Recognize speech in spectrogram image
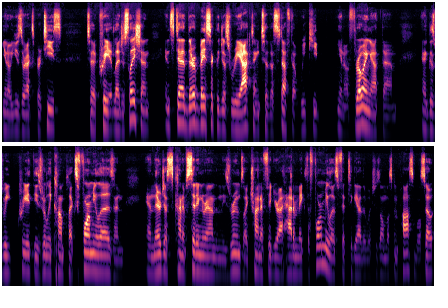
you know, use their expertise to create legislation. Instead, they're basically just reacting to the stuff that we keep, you know, throwing at them, and because we create these really complex formulas and and they're just kind of sitting around in these rooms like trying to figure out how to make the formulas fit together which is almost impossible. So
